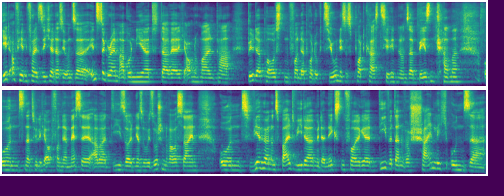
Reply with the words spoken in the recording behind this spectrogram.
Geht auf jeden Fall sicher, dass ihr unser Instagram abonniert. Da werde ich auch noch mal ein paar Bilder posten von der Produktion dieses Podcasts hier hinten in unserer Besenkammer und natürlich auch von der Messe, aber die sollten ja sowieso schon raus sein. Und wir hören uns bald wieder mit der nächsten Folge. Die wird dann wahrscheinlich unser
